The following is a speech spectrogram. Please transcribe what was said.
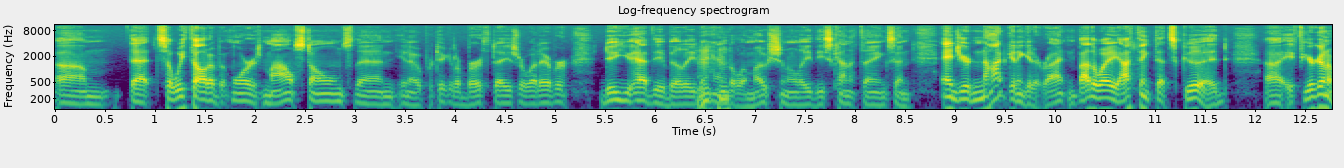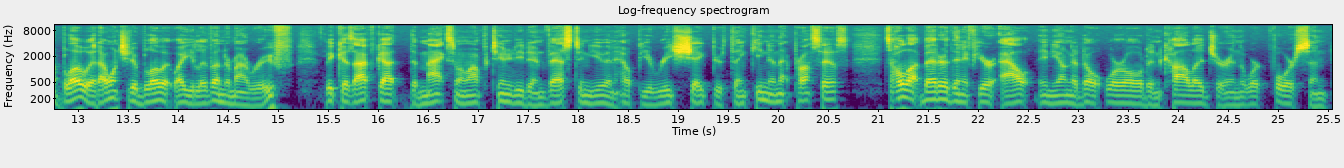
um, that so we thought of it more as milestones than you know particular birthdays or whatever. Do you have the ability to mm-hmm. handle emotionally these kind of things? And and you're not going to get it right. And by the way, I think that's good. Uh, if you're going to blow it, I want you to blow it while you live under my roof because I've got the maximum opportunity to invest in you and help you reshape your thinking in that process. It's a whole lot better than if you're out in young adult world in college or in the workforce and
